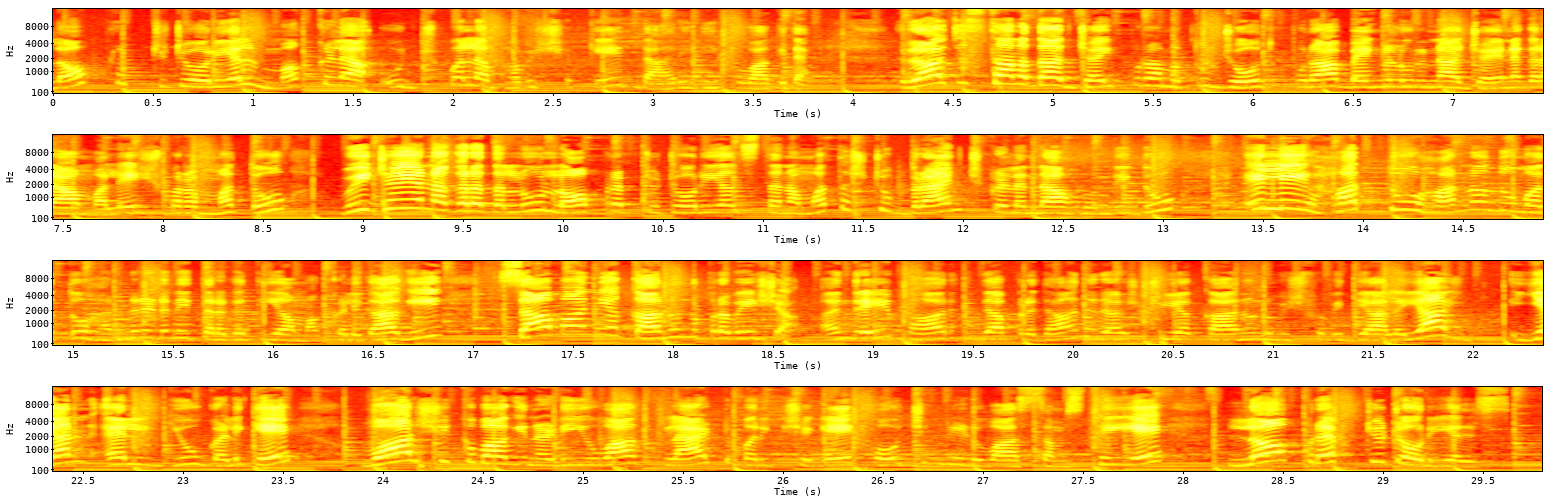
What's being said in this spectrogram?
ಜಗತ್ತಿನಲ್ಲಿ ಜಯನಗರದಲ್ಲಿ ಪ್ರಾರಂಭಿಸಿರುವ ಲಾ prep tutorial ಮಕ್ಕಳ ಉಜ್ವಲ ಭವಿಷ್ಯಕ್ಕೆ ದಾರಿದೀಪವಾಗಿದೆ ರಾಜಸ್ಥಾನದ ಜೈಪುರ ಮತ್ತು ಜೋಧ್ಪುರ, ಬೆಂಗಳೂರಿನ ಜಯನಗರ, ಮಲ್ಲೇಶ್ವರಂ ಮತ್ತು ವಿಜಯನಗರದಲ್ಲೂ ಲಾ ಪ್ರೆಪ್ ಟ್ಯುಟೋರಿಯಲ್ಸ್ ತನ್ನ ಮತ್ತಷ್ಟು ಬ್ರಾಂಚ್ಗಳನ್ನು ಹೊಂದಿದ್ದು, ಇಲ್ಲಿ ಹತ್ತು, ಹನ್ನೊಂದು ಮತ್ತು ಹನ್ನೆರಡನೇ ತರಗತಿಯ ಮಕ್ಕಳಿಗಾಗಿ ಸಾಮಾನ್ಯ ಕಾನೂನು ಪ್ರವೇಶ, ಅಂದ್ರೆ ಭಾರತದ ಪ್ರಧಾನ ರಾಷ್ಟ್ರೀಯ ಕಾನೂನು ವಿಶ್ವವಿದ್ಯಾಲಯ ಎನ್ಎಲ್ಯುಗಳಿಗೆ ವಾರ್ಷಿಕವಾಗಿ ನಡೆಯುವ ಕ್ಲಾಟ್ ಪರೀಕ್ಷೆಗೆ ಕೋಚಿಂಗ್ ನೀಡುವ ಸಂಸ್ಥೆಯೇ ಲಾ ಪ್ರೆಪ್ ಟ್ಯುಟೋರಿಯಲ್ಸ್.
